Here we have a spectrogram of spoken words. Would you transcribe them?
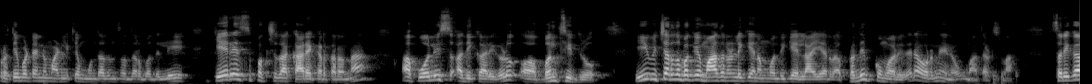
ಪ್ರತಿಭಟನೆ ಮಾಡಲಿಕ್ಕೆ ಮುಂದಾದ ಸಂದರ್ಭದಲ್ಲಿ ಕೆ ಆರ್ ಎಸ್ ಪಕ್ಷದ ಕಾರ್ಯಕರ್ತರನ್ನ ಪೊಲೀಸ್ ಅಧಿಕಾರಿಗಳು ಬಂಧಿಸಿದ್ರು. ಈ ವಿಚಾರದ ಬಗ್ಗೆ ಮಾತನಾಡಲಿಕ್ಕೆ ನಮ್ಮೊಂದಿಗೆ ಲಾಯರ್ ಪ್ರದೀಪ್ ಕುಮಾರ್ ಇದ್ದಾರೆ. ಅವ್ರನ್ನೇ ನಾವು ಮಾತಾಡ್ಸೋಣ. ಸರ್, ಈಗ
